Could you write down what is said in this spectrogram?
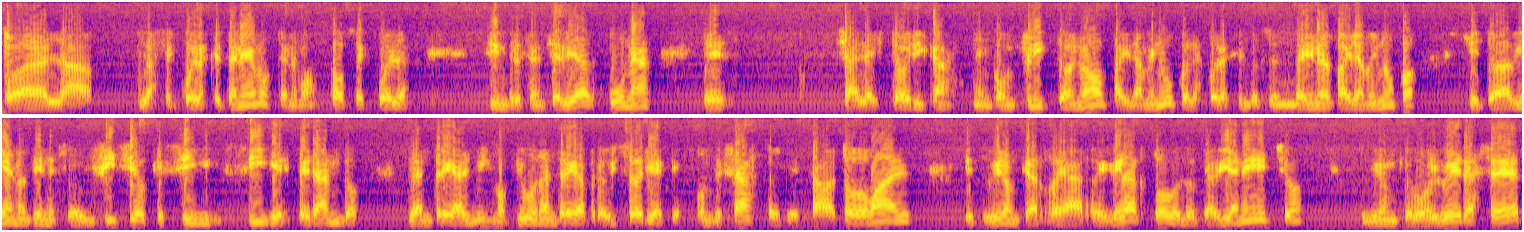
Todas las escuelas que tenemos, tenemos dos escuelas sin presencialidad. Una es ya la histórica en conflicto, ¿no? Pailamenuco, la escuela 161 de Pailamenuco, que todavía no tiene su edificio, que sigue, sigue esperando la entrega del mismo, que hubo una entrega provisoria, que fue un desastre, que estaba todo mal, que tuvieron que rearreglar todo lo que habían hecho, tuvieron que volver a hacer.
